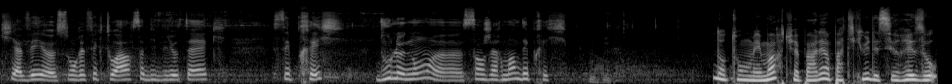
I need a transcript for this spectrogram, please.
qui avait son réfectoire, sa bibliothèque, ses prés, d'où le nom euh, Saint-Germain-des-Prés. Dans ton mémoire, tu as parlé en particulier de ces réseaux,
